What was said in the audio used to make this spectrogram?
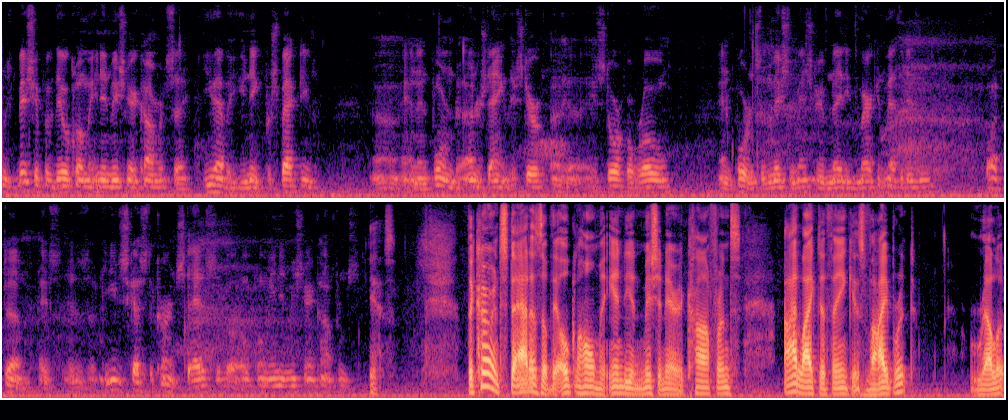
As Bishop of the Oklahoma Indian Missionary Conference, uh, you have a unique perspective uh, and informed understanding of the historic, uh, historical role and importance of the mission ministry of Native American Methodism. What um, is, is, uh, can you discuss the current status of the Oklahoma Indian Missionary Conference? Yes. The current status of the Oklahoma Indian Missionary Conference, I like to think, is vibrant, rele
